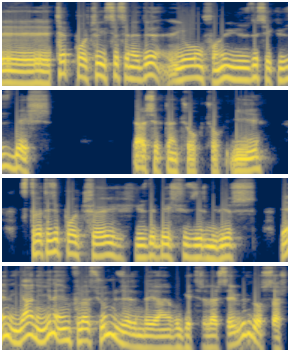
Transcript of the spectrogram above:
E, TEP portföy hisse senedi yoğun fonu %805. Gerçekten çok çok iyi. Strateji portföy %521. Yani, yani yine enflasyonun üzerinde yani bu getiriler sevgili dostlar.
